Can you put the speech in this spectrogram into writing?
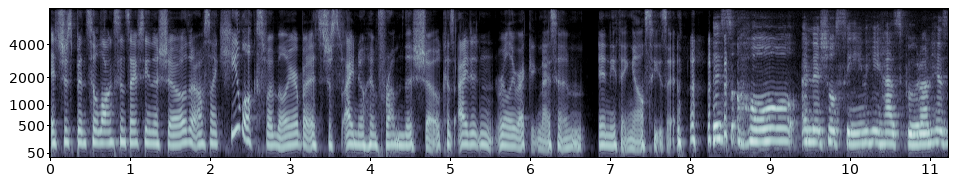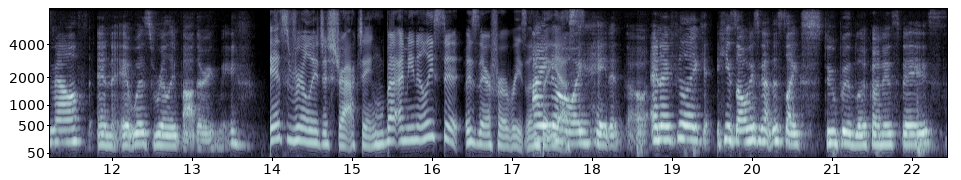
it's just been so long since I've seen the show that I was like, he looks familiar, but it's just I know him from this show because I didn't really recognize him anything else he's in. this whole initial scene, he has food on his mouth, and it was really bothering me. It's really distracting, but I mean, at least it is there for a reason. I know, yes. I hate it though, and I feel like he's always got this like stupid look on his face,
